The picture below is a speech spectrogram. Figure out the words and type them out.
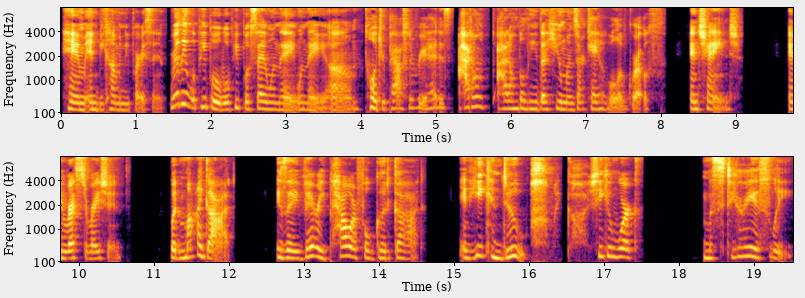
him and become a new person. Really what people what people say when they when they um hold your past over your head is I don't I don't believe that humans are capable of growth and change and restoration. But my God is a very powerful good God and he can do oh my gosh, he can work mysteriously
